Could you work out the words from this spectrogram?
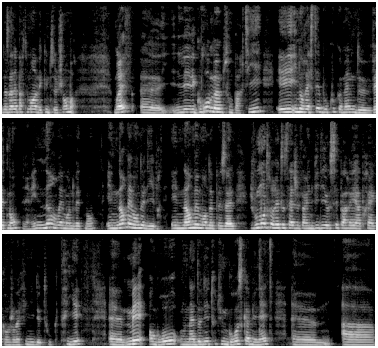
dans un appartement avec une seule chambre. Bref, les gros meubles sont partis et il nous restait beaucoup quand même de vêtements. Elle avait énormément de vêtements, énormément de livres, énormément de puzzles. Je vous montrerai tout ça, je vais faire une vidéo séparée après quand j'aurai fini de tout trier. Euh, mais en gros, on a donné toute une grosse camionnette euh, à,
